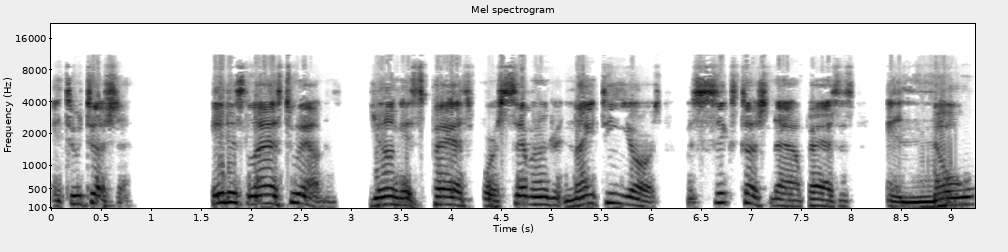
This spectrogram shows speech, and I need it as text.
and two touchdowns. In his last two outings, Young has passed for 719 yards with six touchdown passes and no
